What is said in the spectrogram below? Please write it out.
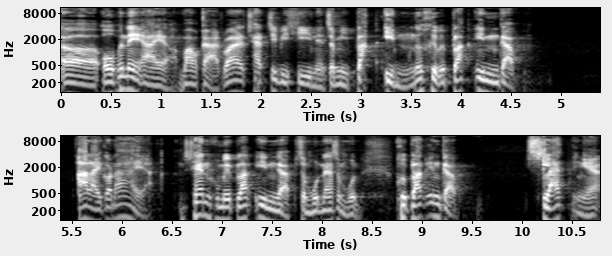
เอ่อ OpenAI อะมาประกาศว่า ChatGPT เนี่ยจะมีปลั๊กอินก็คือไปปลั๊กอินกับอะไรก็ได้อะ เช่นคุณไปปลั๊กอินกับสมมตินะสมมติ คุณปลั๊กอินกับ Slack อย่างเงี้ย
